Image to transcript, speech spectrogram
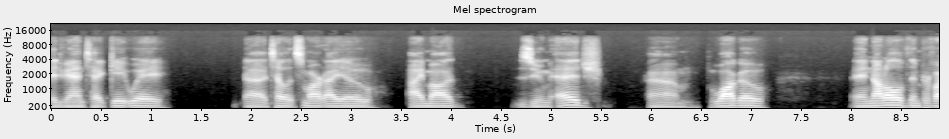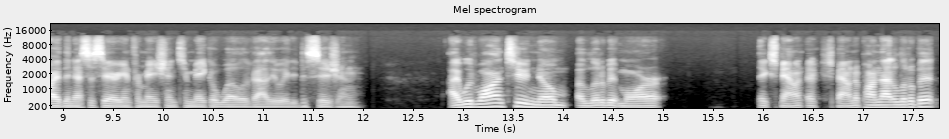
Advantech Gateway, uh, Telit Smart IO, iMod, Zoom Edge, um, Wago, and not all of them provide the necessary information to make a well-evaluated decision. I would want to know a little bit more, expound expound upon that a little bit.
